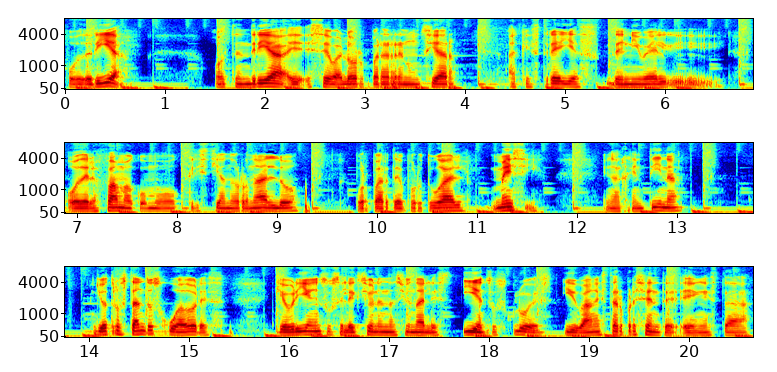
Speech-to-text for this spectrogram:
podría o tendría e-, ese valor para renunciar a que estrellas del nivel o de la fama como Cristiano Ronaldo por parte de Portugal, Messi en Argentina y otros tantos jugadores que brillan en sus selecciones nacionales y en sus clubes y van a estar presentes en esta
